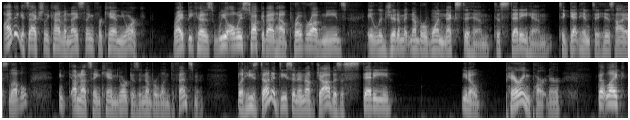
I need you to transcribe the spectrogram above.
I think it's actually kind of a nice thing for Cam York, right? Because we always talk about how Provorov needs a legitimate number one next to him to steady him, to get him to his highest level. I'm not saying Cam York is a number one defenseman, but he's done a decent enough job as a steady, you know, pairing partner that, like,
